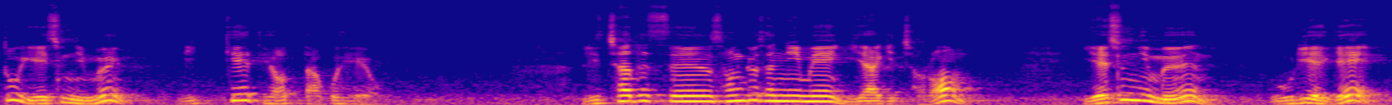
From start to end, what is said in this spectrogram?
또 예수님을 믿게 되었다고 해요. 리차드슨 선교사님의 이야기처럼 예수님은 우리에게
